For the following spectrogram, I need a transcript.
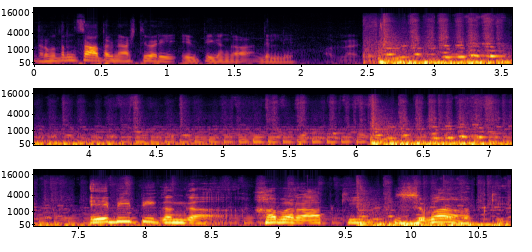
धर्मतन के साथ अविनाश तिवारी एबीपी गंगा, दिल्ली। एबीपी गंगा, खबर आपकी जुबा आपकी।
